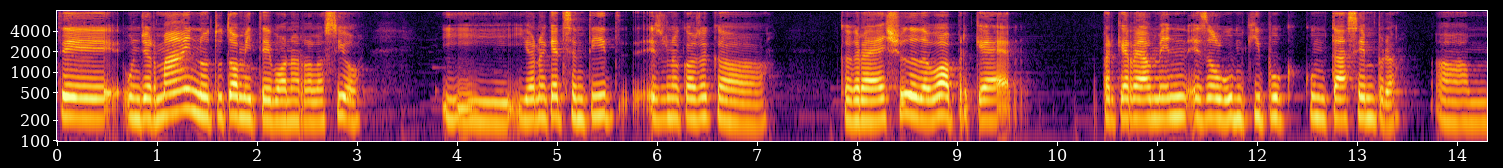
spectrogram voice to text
té un germà i no tothom hi té bona relació. I jo en aquest sentit és una cosa que, que agraeixo de debò perquè, perquè realment és algú amb qui puc comptar sempre, um,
